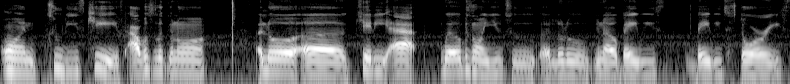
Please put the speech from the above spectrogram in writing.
on to these kids. I was looking on a little uh kitty app. Well, it was on YouTube. A little, you know, babies, baby stories.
